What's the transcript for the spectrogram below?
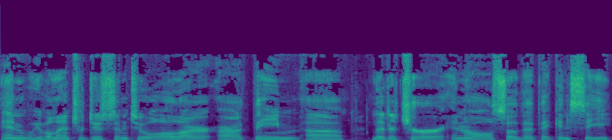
and we will introduce them to all our our theme uh, literature, and all so that they can see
